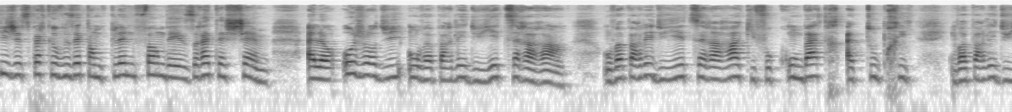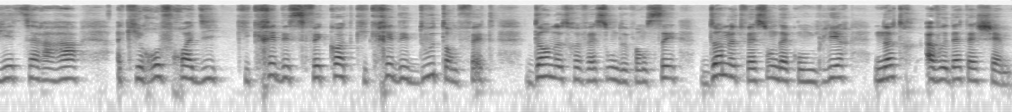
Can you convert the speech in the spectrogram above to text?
J'espère que vous êtes en pleine forme des Hashem. Alors aujourd'hui, on va parler du Yetzerara. On va parler du Yetzerara qu'il faut combattre à tout prix. On va parler du Yetzerara qui refroidit, qui crée des sphécotes, qui crée des doutes en fait dans notre façon de penser, dans notre façon d'accomplir notre Avodat Hashem.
